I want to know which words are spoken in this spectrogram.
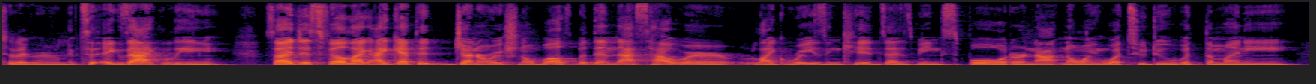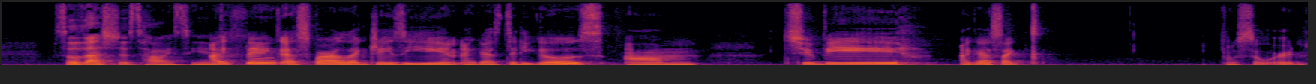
To the ground. to, exactly? So I just feel like I get the generational wealth, but then that's how we're like raising kids as being spoiled or not knowing what to do with the money. So that's just how I see it. I think as far as like Jay Z and I guess Diddy goes, um, to be, I guess like, what's the word?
